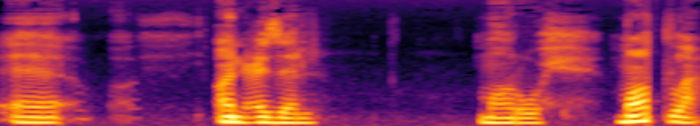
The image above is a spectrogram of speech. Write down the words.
آه، أنعزل ما أروح ما أطلع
